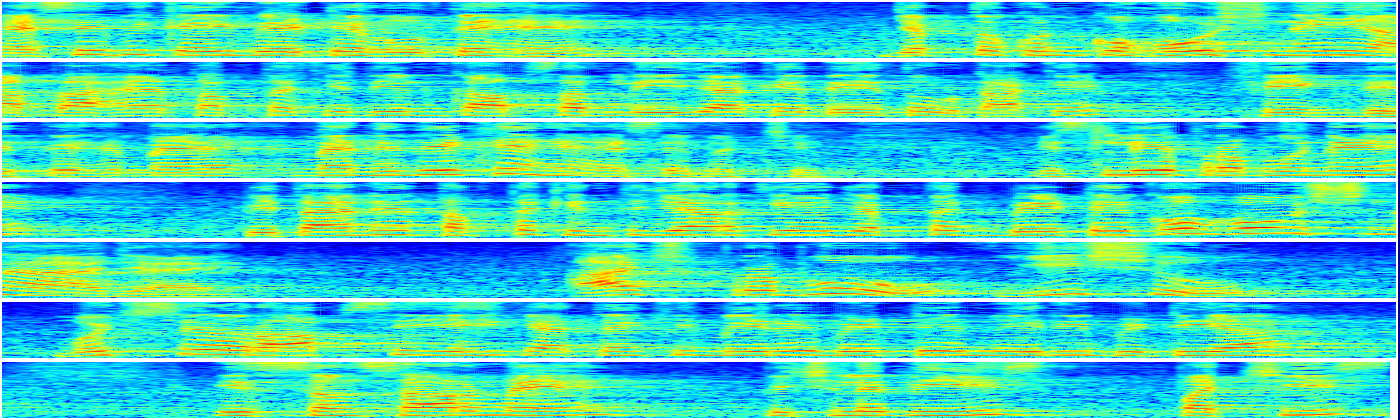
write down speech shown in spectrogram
ऐसे भी कई बेटे होते हैं जब तक उनको होश नहीं आता है तब तक यदि उनका आप सब ले जा जाके दें तो उठा के फेंक देते हैं। मैं मैंने देखे हैं ऐसे बच्चे। इसलिए प्रभु ने पिता ने तब तक इंतज़ार किया जब तक बेटे को होश ना आ जाए। आज प्रभु यीशु मुझसे और आपसे यही कहते हैं कि मेरे बेटे मेरी बिटिया इस संसार में पिछले 20, 25,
